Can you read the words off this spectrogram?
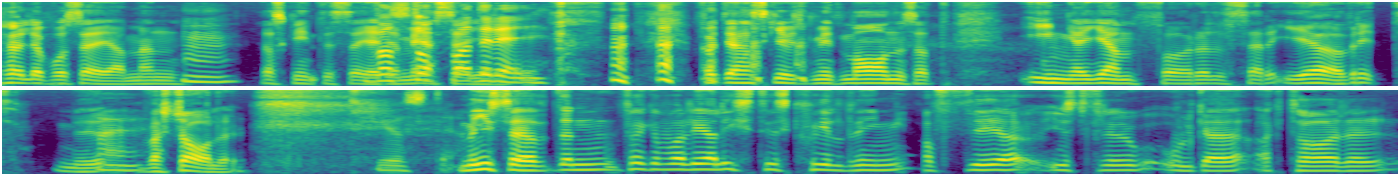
höll jag på att säga, men jag ska inte säga Vad det. Jag stoppade dig? För att jag har skrivit mitt manus att inga jämförelser i övrigt med Nej. versaler. Just det. Men just det, den försöker vara realistisk skildring av flera, just flera olika aktörer.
